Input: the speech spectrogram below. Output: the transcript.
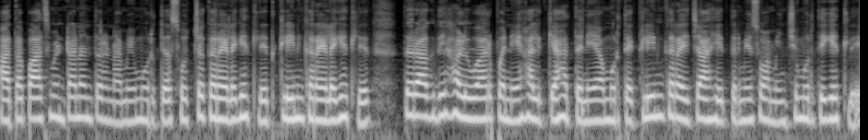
आता पाच मिनटानंतर ना मी मूर्त्या स्वच्छ करायला घेतलेत क्लीन करायला घेतलेत. तर अगदी हळुवारपणे हलक्या हाताने या मूर्त्या क्लीन करायच्या आहेत तर मी स्वामींची मूर्ती घेतली.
